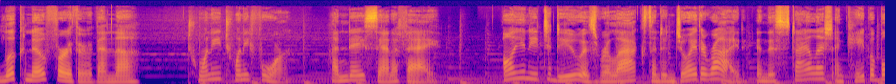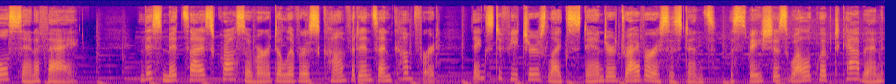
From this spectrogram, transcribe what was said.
Look no further than the 2024 Hyundai Santa Fe. All you need to do is relax and enjoy the ride in this stylish and capable Santa Fe. This midsize crossover delivers confidence and comfort thanks to features like standard driver assistance, a spacious, well-equipped cabin,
